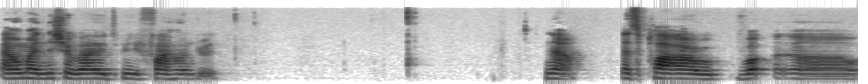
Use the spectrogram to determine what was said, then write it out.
I want my initial value to be 500 now let's plot our uh,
